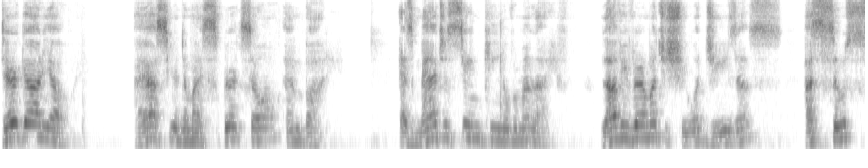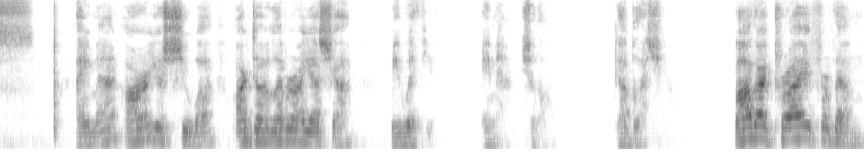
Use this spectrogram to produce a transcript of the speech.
Dear God Yahweh, I ask you into my spirit, soul, and body as majesty and king over my life Love you very much, Yeshua, Jesus, Jesus, Amen. Our Yeshua, our deliverer, Yeshua, be with you. Amen. Shalom. God bless you. Father, I pray for them.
